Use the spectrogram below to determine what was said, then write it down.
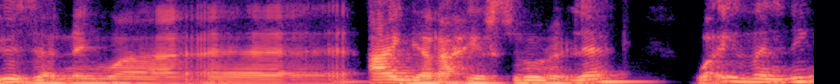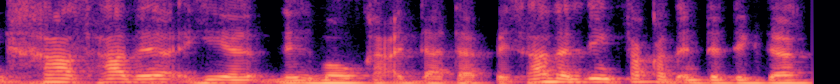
username و ID راح يرسلونه لك وأيضا link خاص هذا هي للموقع ال database هذا ال link فقط أنت تقدر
